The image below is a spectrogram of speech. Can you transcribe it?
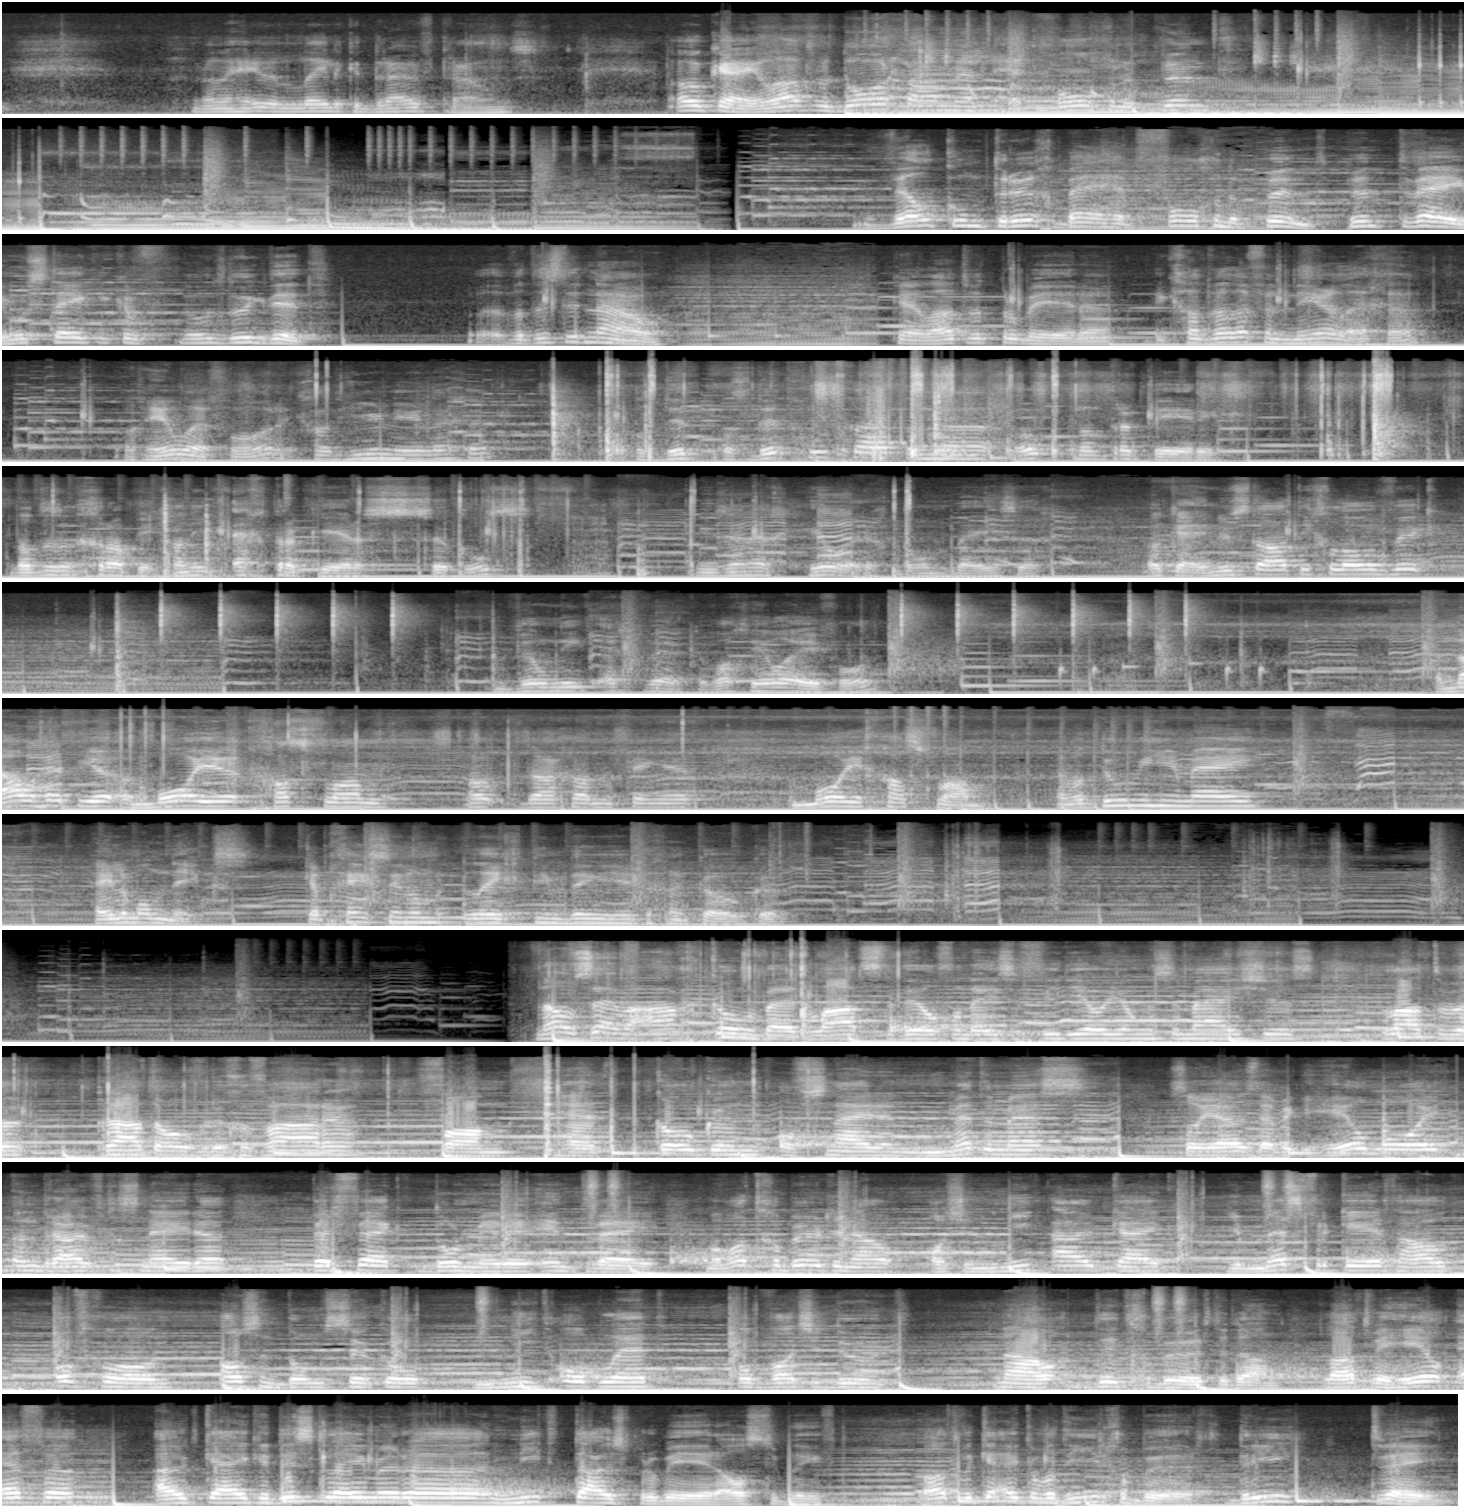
Wel een hele lelijke druif trouwens. Oké, laten we doorgaan met het volgende punt. Welkom terug bij het volgende punt. Punt 2. Hoe steek ik een... Hoe doe ik dit? Wat is dit nou? Oké, laten we het proberen. Ik ga het wel even neerleggen. Wat heel even hoor. Ik ga het hier neerleggen. Als dit, als dit goed gaat, dan, uh, oh, dan trakteer ik. Dat is een grapje. Ik ga niet echt trakteren, sukkels. Die zijn echt heel erg dom bezig. Oké, nu staat hij geloof ik. Wil niet echt werken. Wacht heel even hoor. En nou heb je een mooie gasvlam. Oh, daar gaat mijn vinger. Een mooie gasvlam. En wat doen we hiermee? Helemaal niks. Ik heb geen zin om legitiem dingen hier te gaan koken. Nou zijn we aangekomen bij het laatste deel van deze video jongens en meisjes. Laten we praten over de gevaren van het koken of snijden met een mes. Zojuist heb ik heel mooi een druif gesneden, perfect doormidden in twee. Maar wat gebeurt er nou als je niet uitkijkt, je mes verkeerd houdt of gewoon als een dom sukkel niet oplet op wat je doet? Nou, dit gebeurt er dan. Laten we heel even uitkijken. Disclaimer, uh, niet thuis proberen alstublieft. Laten we kijken wat hier gebeurt. 3, 2,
